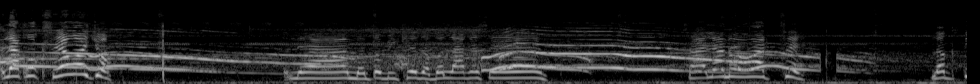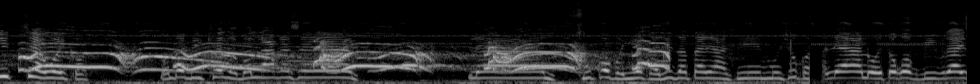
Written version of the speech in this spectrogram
એટલે કોક છે હોય છો અલ્યા મને તો બીખે જબર લાગે છે. ચાલ્યાનો અવાજ છે. લગતી જ છે હોય તો મને તો બીખે જબર લાગે છે. લે મૂકો ભાઈએ ઘરે જતા રહ્યા છે હું શું કર? અલ્યા નોય તો કોક બીવરાય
